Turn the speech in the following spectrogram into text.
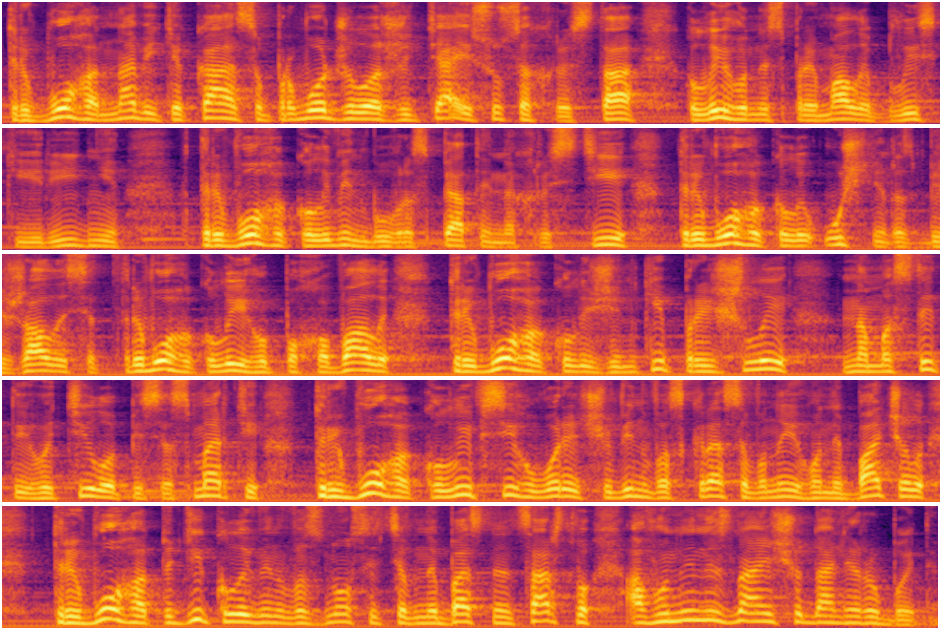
Тривога, навіть яка супроводжувала життя Ісуса Христа, коли його не сприймали близькі і рідні. Тривога, коли він був розп'ятий на хресті, тривога, коли учні розбіжалися, тривога, коли його поховали, тривога, коли жінки прийшли намастити його тіло після смерті, тривога, коли всі говорять, що він воскрес, а вони його не бачили. Тривога тоді, коли він возноситься в небесне царство, а вони не знають, що далі робити.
